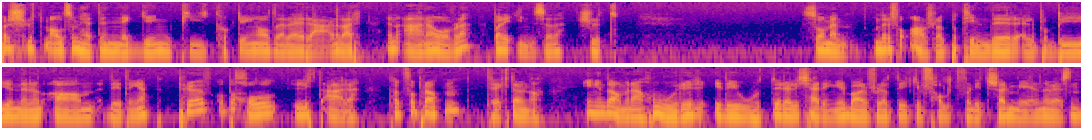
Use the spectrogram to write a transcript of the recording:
Bare slutt med alt som heter negging, peacocking og alt det rælet der. En æra over det. Bare innse det. Slutt. Så, men. Om dere får avslag på Tinder eller på byen eller en annen datingapp, prøv å beholde litt ære. Takk for praten, trekk deg unna. Ingen damer er horer, idioter eller kjerringer bare fordi at de ikke falt for ditt sjarmerende vesen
